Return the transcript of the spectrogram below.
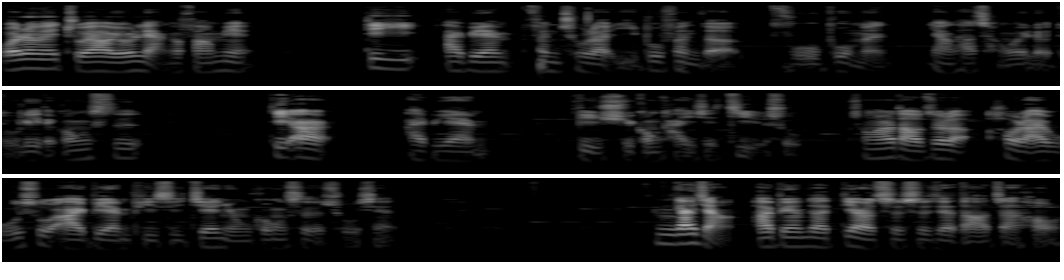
我认为主要有两个方面。第一，IBM 分出了一部分的服务部门，让它成为了独立的公司；第二，IBM 必须公开一些技术，从而导致了后来无数 IBM PC 兼容公司的出现。应该讲，IBM 在第二次世界大战后，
